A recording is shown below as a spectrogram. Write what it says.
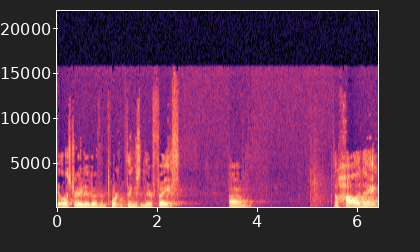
illustrative of important things in their faith. Um, the holiday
